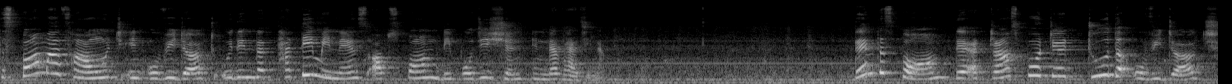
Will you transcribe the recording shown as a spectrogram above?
The sperm are found in oviduct within the 30 minutes of sperm deposition in the vagina. Then the sperm they are transported to the oviduct,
